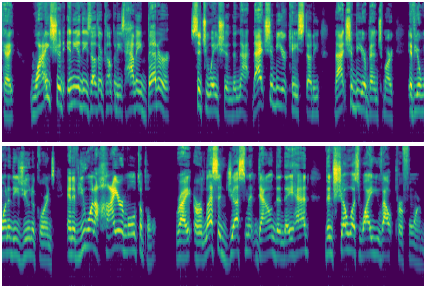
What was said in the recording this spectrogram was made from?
Okay. Why should any of these other companies have a better situation than that? That should be your case study. That should be your benchmark if you're one of these unicorns. And if you want a higher multiple, right, or less adjustment down than they had, then show us why you've outperformed,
